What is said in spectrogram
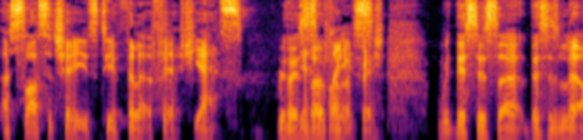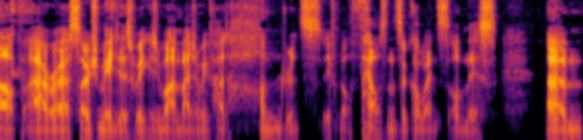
a slice of cheese to your fillet of fish? Yes. Do they Yes, serve please. fish? With this is uh, this has lit up our uh, social media this week, as you might imagine. We've had hundreds, if not thousands, of comments on this. Um,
